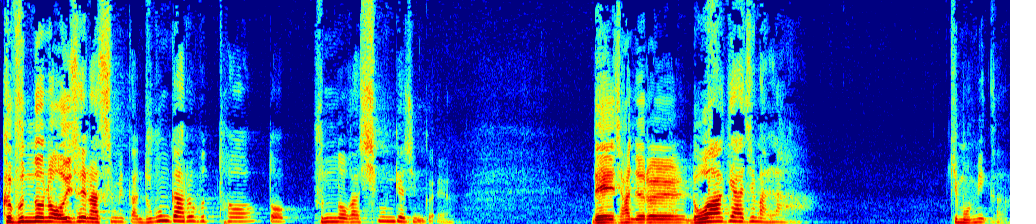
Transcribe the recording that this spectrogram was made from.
그 분노는 어디서 났습니까? 누군가로부터 또 분노가 심겨진 거예요. 내 자녀를 노하게 하지 말라. 그게 뭡니까?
